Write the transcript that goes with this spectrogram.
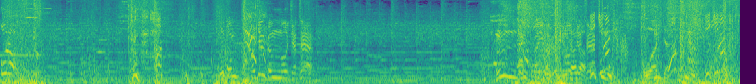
オラ。ボトン多重間の術訓練会はの術行きます。終わりだ。行きます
